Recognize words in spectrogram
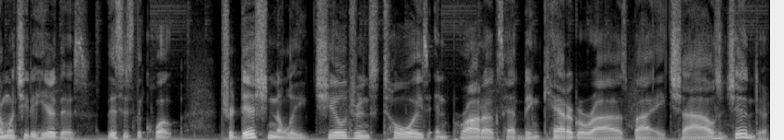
I want you to hear this. This is the quote. Traditionally, children's toys and products have been categorized by a child's gender.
